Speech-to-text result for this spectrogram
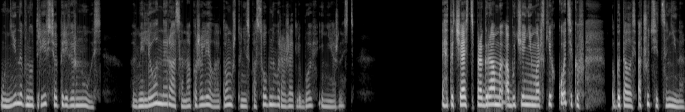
у Нины внутри все перевернулось. В миллионный раз она пожалела о том, что не способна выражать любовь и нежность. «Это часть программы обучения морских котиков», — попыталась отшутиться Нина.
